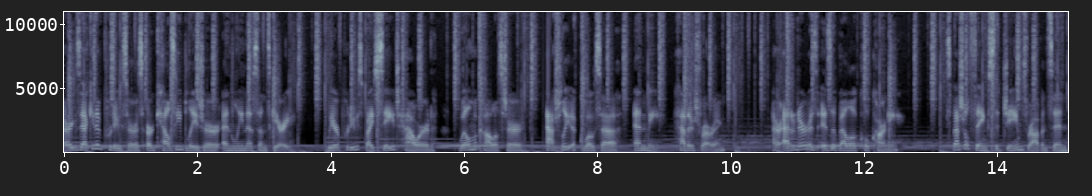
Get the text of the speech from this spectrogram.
Our executive producers are Kelsey Blazier and Lena Sunsgiri. We are produced by Sage Howard, Will McCollister, Ashley Akwosa, and me, Heather Schroering. Our editor is Isabella Kulkarni. Special thanks to James Robinson,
